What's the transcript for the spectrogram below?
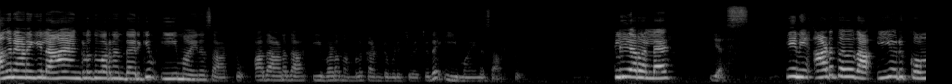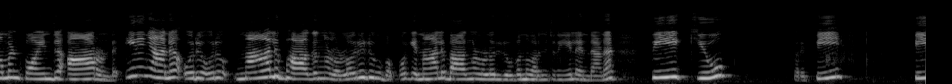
അങ്ങനെയാണെങ്കിൽ ആ ആംഗിൾ എന്ന് പറഞ്ഞാൽ എന്തായിരിക്കും? ഇ മൈനസ് ആർ ടു അതാണ് ഇവിടെ നമ്മൾ കണ്ടുപിടിച്ച് വെച്ചത് E minus R two clear അല്ലേ? യെസ് ഇനി അടുത്തത് ഈ ഒരു കോമൺ പോയിന്റ് ആറുണ്ട് ഇനി ഞാൻ ഒരു ഒരു നാല് ഭാഗങ്ങളുള്ള ഒരു രൂപം ഓക്കെ നാല് ഭാഗങ്ങളുള്ള ഒരു രൂപം എന്ന് പറഞ്ഞിട്ടുണ്ടെങ്കിൽ എന്താണ്? P Q sorry P P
